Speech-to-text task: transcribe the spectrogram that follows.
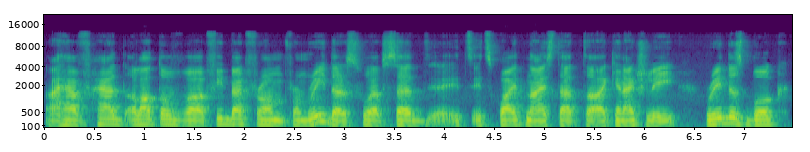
I have had a lot of feedback from from readers who have said it's it's quite nice that I can actually read this book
